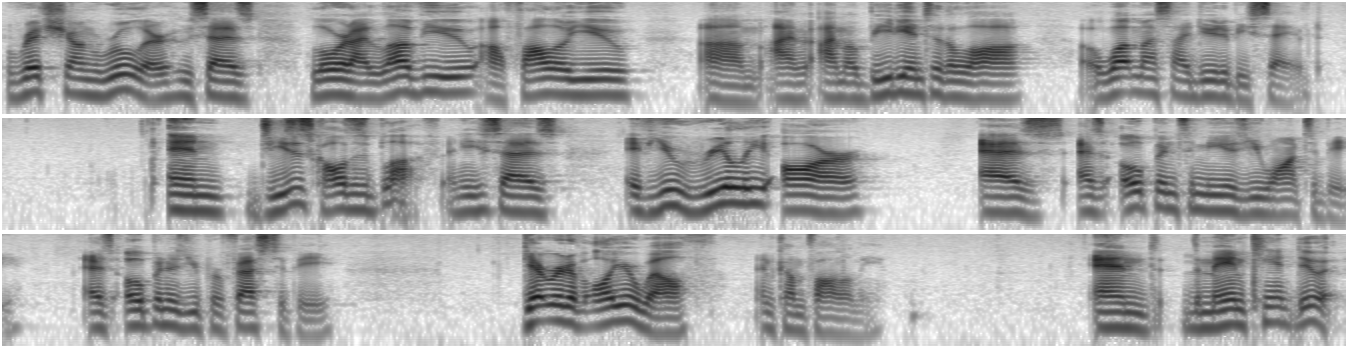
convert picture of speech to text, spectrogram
rich young ruler who says, Lord, I love you, I'll follow you, um, I'm, I'm obedient to the law. What must I do to be saved? And Jesus calls his bluff, and he says, If you really are as, as open to me as you want to be, as open as you profess to be, Get rid of all your wealth and come follow me. And the man can't do it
